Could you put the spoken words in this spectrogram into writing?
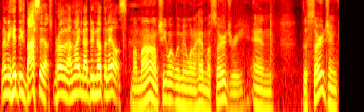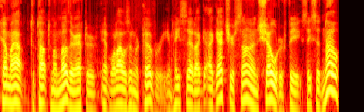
let me hit these biceps, bro. I might not do nothing else. My mom, she went with me when I had my surgery, and the surgeon come out to talk to my mother after while I was in recovery, and he said, I, I got your son's shoulder fixed. He said, no.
